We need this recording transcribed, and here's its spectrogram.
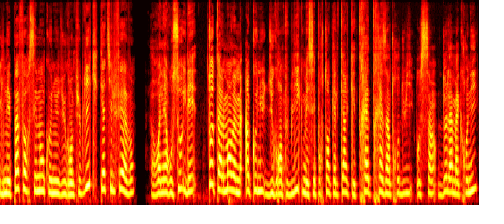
il n'est pas forcément connu du grand public, qu'a-t-il fait avant? Aurélien Rousseau, il est totalement même inconnu du grand public, mais c'est pourtant quelqu'un qui est très très introduit au sein de la Macronie.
